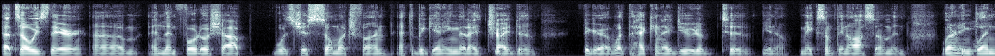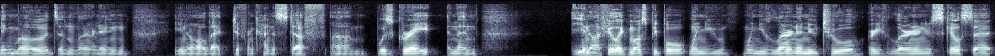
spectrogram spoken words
that's always there. Um, and then Photoshop was just so much fun at the beginning that I tried to figure out what the heck can I do to to, you know, make something awesome and learning Yeah. blending modes and learning, you know, all that different kind of stuff um, was great. And then, you know, I feel like most people when you when you learn a new tool or you learn a new skill set,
